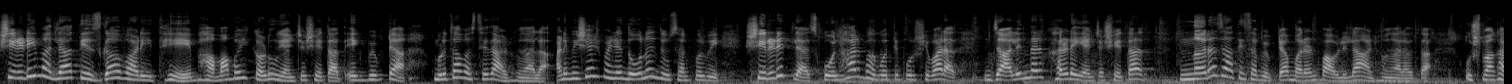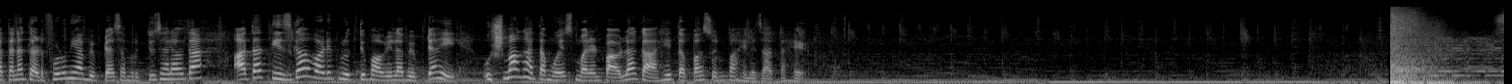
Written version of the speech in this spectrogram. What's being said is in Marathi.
शिर्डीमधल्या तिसगाववाडी इथे भामाबाई कडू यांच्या शेतात एक बिबट्या मृतावस्थेत आढळून आला. आणि विशेष म्हणजे दोनच दिवसांपूर्वी शिर्डीतल्याच कोल्हार भगवतीपूर शिवारात जालिंदर खर्डे यांच्या शेतात नर जातीचा बिबट्या मरण पावलेला आढळून आला होता. उष्माघातानं तडफडून या बिबट्याचा मृत्यू झाला होता. आता तिसगाववाडीत मृत्यू पावलेला बिबट्याही उष्माघातामुळेच मरण पावला का हे तपासून पाहिलं जात आहे.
